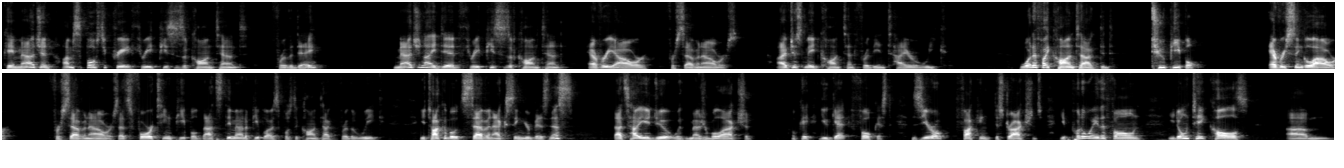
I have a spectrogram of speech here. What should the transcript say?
Okay, imagine I'm supposed to create 3 pieces of content for the day. Imagine I did 3 pieces of content every hour for 7 hours. I've just made content for the entire week. What if I contacted two people every single hour for seven hours? That's 14 people. That's the amount of people I was supposed to contact for the week. You talk about 7xing your business. That's how you do it with measurable action. Okay. You get focused, zero fucking distractions. You put away the phone, you don't take calls, um,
